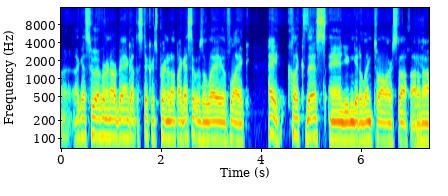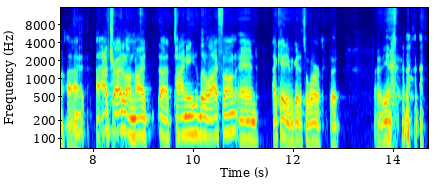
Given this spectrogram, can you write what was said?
uh, I guess whoever in our band got the stickers printed up. I guess it was a way of like, hey, click this and you can get a link to all our stuff. I don't yeah, know. I, I, have tried it on my uh, tiny little iPhone and I can't even get it to work. But uh, yeah.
